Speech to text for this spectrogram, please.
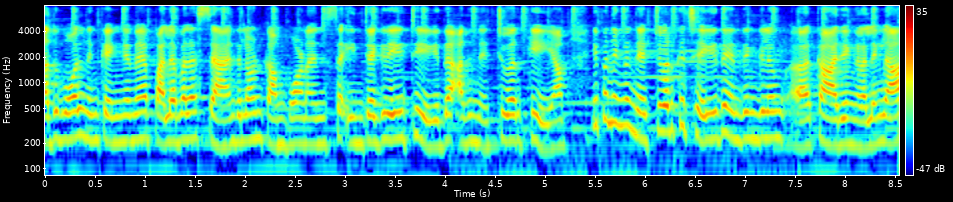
അതുപോലെ നിങ്ങൾക്ക് എങ്ങനെ പല പല സ്റ്റാൻഡ് ലോൺ കമ്പോണൻസ് ഇന്റഗ്രേറ്റ് ചെയ്ത് അത് നെറ്റ്വർക്ക് ചെയ്യാം? ഇപ്പം നിങ്ങൾ നെറ്റ്വർക്ക് ചെയ്ത എന്തെങ്കിലും കാര്യങ്ങൾ അല്ലെങ്കിൽ ആ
